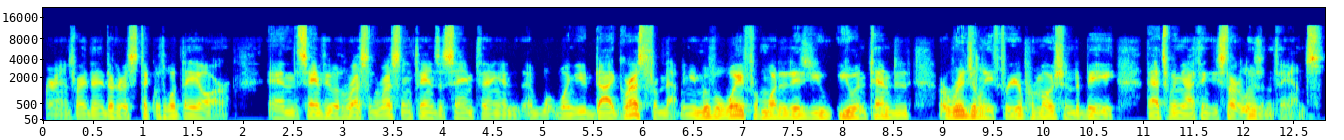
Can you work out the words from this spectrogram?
brands, right? They, they're going to stick with what they are. And the same thing with wrestling. Wrestling fans, the same thing. And, and, when you digress from that, when you move away from what it is you you intended originally for your promotion to be, that's when I think you start losing fans.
